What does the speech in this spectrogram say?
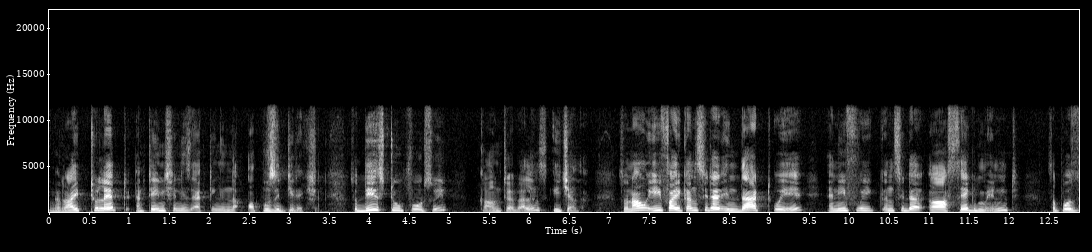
right to left and tension is acting in the opposite direction. So, these two forces will counterbalance each other. So, now if I consider in that way and if we consider a segment suppose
